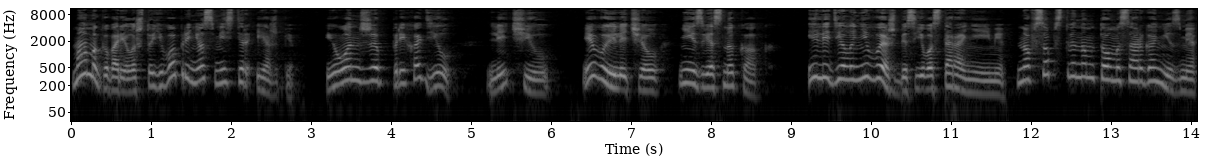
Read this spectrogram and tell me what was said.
Мама говорила, что его принес мистер Эшби. И он же приходил, лечил и вылечил, неизвестно как. Или дело не в Эшби с его стараниями, но в собственном Томаса организме,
